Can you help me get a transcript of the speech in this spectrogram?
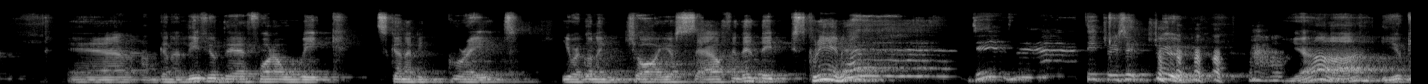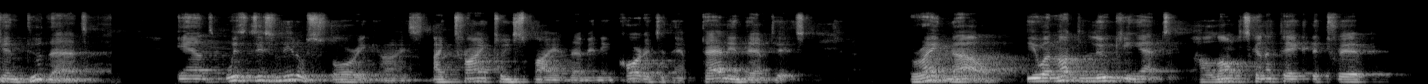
and I'm gonna leave you there for a week. It's gonna be great. You are gonna enjoy yourself. And then they scream, ah, Disney, teacher, is it true? yeah, you can do that. And with this little story, guys, I try to inspire them and encourage them, telling them this. Right now, you are not looking at how long it's going to take the trip,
